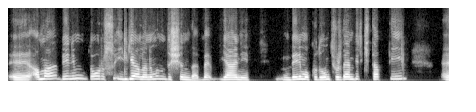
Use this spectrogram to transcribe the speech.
E, ama benim doğrusu ilgi alanımın dışında. Yani benim okuduğum türden bir kitap değil e,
